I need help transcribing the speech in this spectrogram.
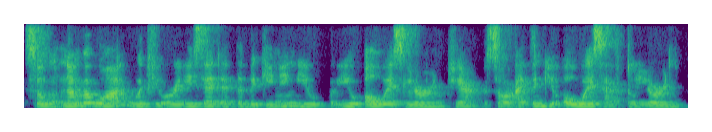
So number one, what you already said at the beginning, you you always learned. Yeah. So I think you always have to learn.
